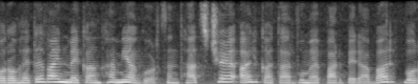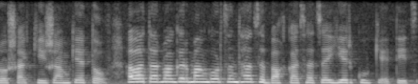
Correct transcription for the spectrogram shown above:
որովհետև այն մեկանգամյա գործընթաց չէ, այլ կատարվում է parberabar որոշակի ժամկետով։ Հավատարմագրման գործընթացը բաղկացած է երկու կետից՝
